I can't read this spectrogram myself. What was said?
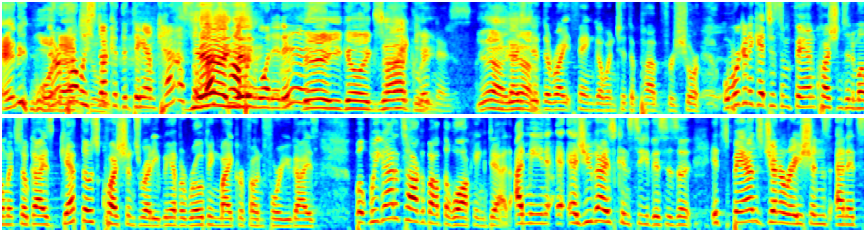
anyone. They're probably actually. stuck at the damn castle. Yeah, That's probably yeah. what it is. There you go. Exactly. My goodness. I think Yeah, you guys yeah. did the right thing going to the pub for sure. Well, we're going to get to some fan questions in a moment. So, guys, get those questions ready. We have a roving microphone for you guys. But we got to talk about The Walking Dead. I mean, as you guys can see, this is a it spans generations and it's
